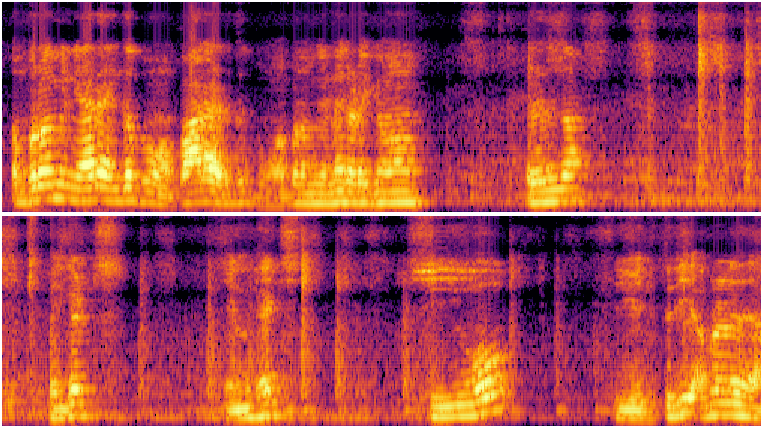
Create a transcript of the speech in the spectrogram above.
அப்போ புரோமின் நேரம் எங்கே போவோம்? பாரா இடத்துக்கு போவோம். அப்போ நமக்கு என்ன கிடைக்கும்? எழுதுங்க. Venkat N H C O C H three அப்புறம் என்னது?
